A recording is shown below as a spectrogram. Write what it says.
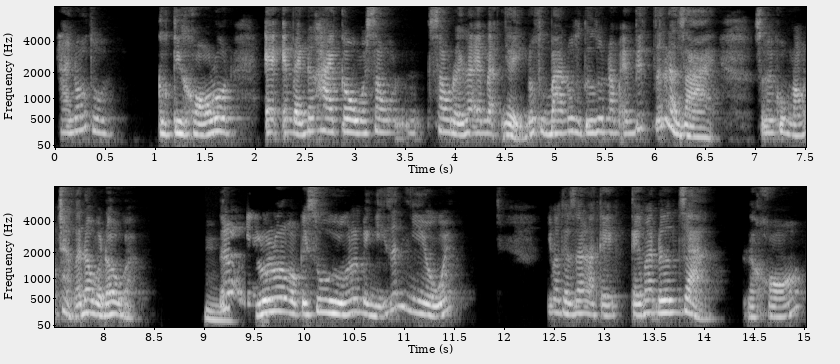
Hai nốt thôi. Cực kỳ khó luôn. Em em đánh được hai câu mà sau sau đấy là em lại nhảy nốt thứ ba nốt thứ tư thứ năm em viết rất là dài. Sau cuối cùng nó cũng chẳng ra đâu vào đâu cả. Ừ, tức là mình luôn luôn có cái xu hướng là mình nghĩ rất nhiều ấy. Nhưng mà thật ra là cái cái mà đơn giản là khó.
